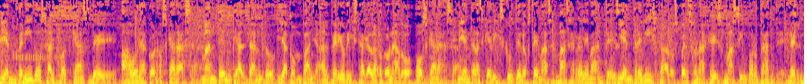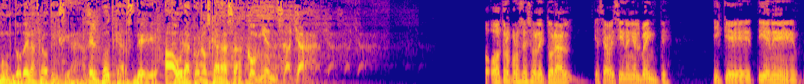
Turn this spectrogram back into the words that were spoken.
Bienvenidos al podcast de Ahora con Oscar Aza. Mantente al tanto y acompaña al periodista galardonado Oscar Aza mientras que discute los temas más relevantes y entrevista a los personajes más importantes del mundo de las noticias. El podcast de Ahora con Oscar Aza comienza ya. Otro proceso electoral que se avecina en el 20 y que tiene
